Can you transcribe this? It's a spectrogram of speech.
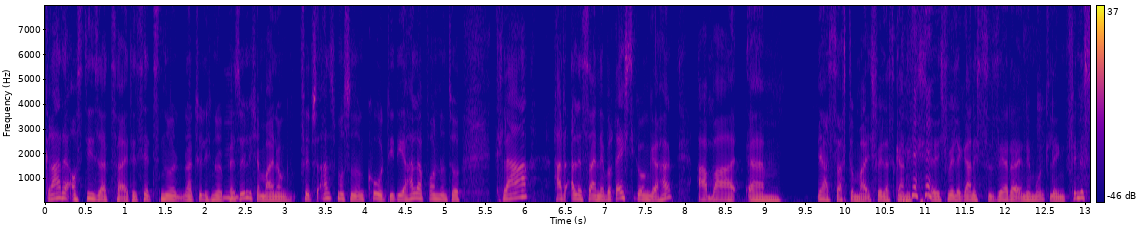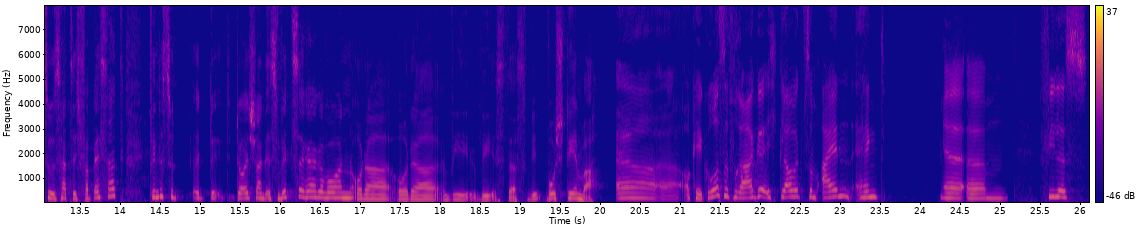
gerade aus dieser Zeit, das ist jetzt nur natürlich nur eine persönliche Meinung, Phipps Asmussen und Co., Didi Hallervon und so, klar, hat alles seine Berechtigung gehabt, aber ähm, Ja, sag du mal, ich will das gar nicht, äh, ich will dir gar nicht zu sehr da in den Mund legen. Findest du, es hat sich verbessert? Findest du, äh, Deutschland ist witziger geworden oder, oder wie, wie ist das? Wie, wo stehen wir? Äh, okay, große Frage. Ich glaube, zum einen hängt äh, ähm, vieles,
